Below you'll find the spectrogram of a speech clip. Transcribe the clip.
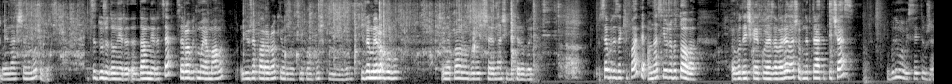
Бо інакше не може бути. Це дуже давний, давній рецепт. Це робить моя мама. І вже пару років ми ці пампушки і вже, і вже ми робимо. І напевно будуть ще наші діти робити. Все буде закипати, а в нас є вже готова водичка, яку я заварила, щоб не втратити час. Будемо місити вже.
